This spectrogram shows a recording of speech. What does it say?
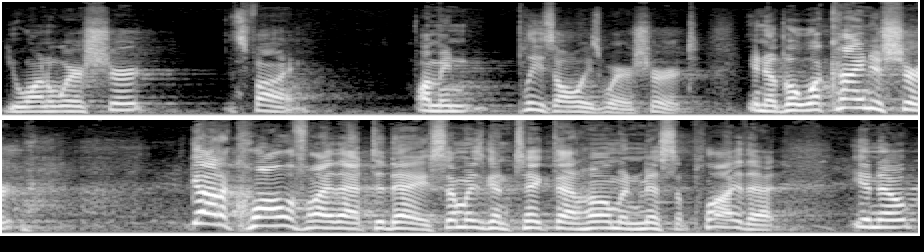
You want to wear a shirt? It's fine. I mean, please always wear a shirt. You know, but what kind of shirt? Got to qualify that today. Somebody's going to take that home and misapply that. You know,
